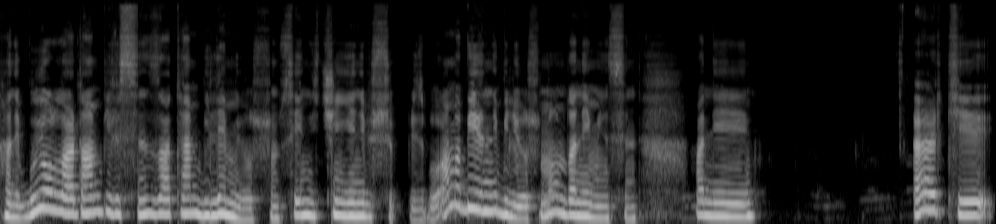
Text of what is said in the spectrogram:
hani bu yollardan birisini zaten bilemiyorsun. Senin için yeni bir sürpriz bu. Ama birini biliyorsun. Ondan eminsin. Hani eğer ki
